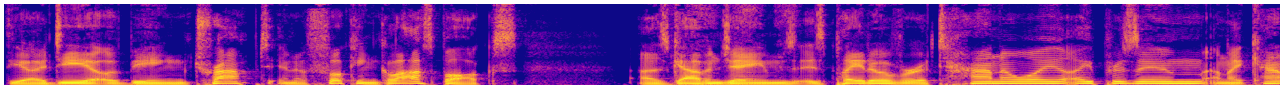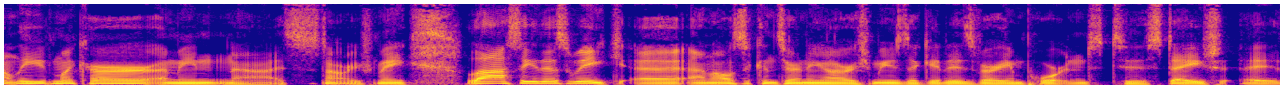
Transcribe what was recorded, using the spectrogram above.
the idea of being trapped in a fucking glass box as Gavin James is played over a tannoy, I presume, and I can't leave my car. I mean, nah, it's just not really for me. Lastly, this week, uh, and also concerning Irish music, it is very important to state uh,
